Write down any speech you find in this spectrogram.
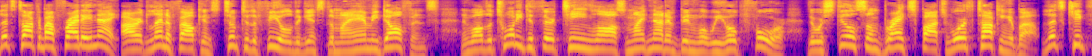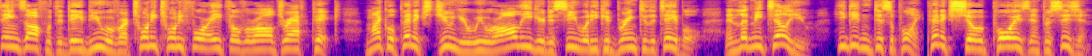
Let's talk about Friday night. Our Atlanta Falcons took to the field against the Miami Dolphins, and while the 20 13 loss might not have been what we hoped for, there were still some bright spots worth talking about. Let's kick things off with the debut of our 2024 8th overall draft pick, Michael Penix Jr. We were all eager to see what he could bring to the table, and let me tell you, he didn't disappoint. Penix showed poise and precision,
